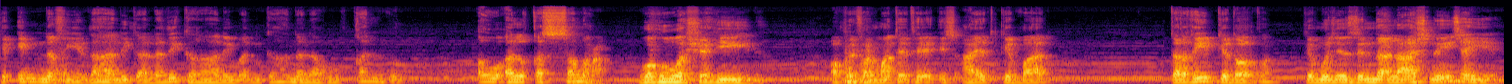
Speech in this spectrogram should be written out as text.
کہ ان نفی ذالک لذکر لمن کان له قلب او القى السمع وهو شہید اور پھر فرماتے تھے، اس آیت کے بعد ترغیب کے دور پر کہ مجھے زندہ لاش نہیں چاہیے۔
